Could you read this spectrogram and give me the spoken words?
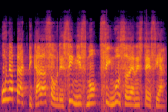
una practicada sobre sí mismo sin uso de anestesia.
